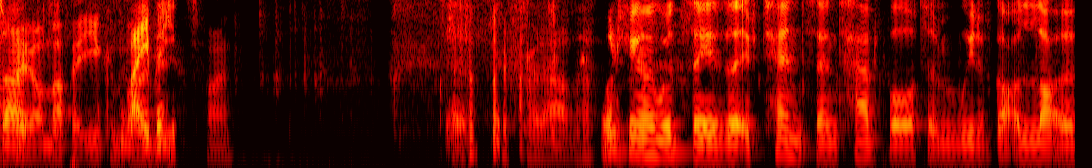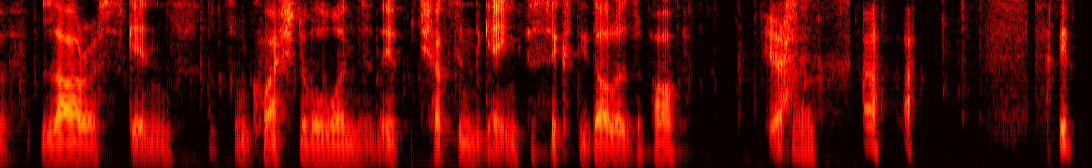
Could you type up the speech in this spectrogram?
I'll tell you So what, Muppet, you can buy maybe. me. It's fine. Just throw it out there. One thing I would say is that if Tencent had bought them, we'd have got a lot of Lara skins, some questionable ones, and they'd chucked in the game for sixty dollars a pop. Yeah. it,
